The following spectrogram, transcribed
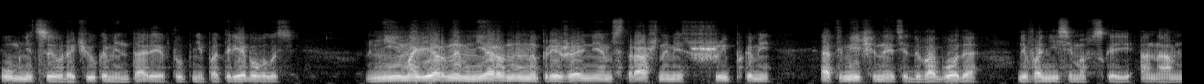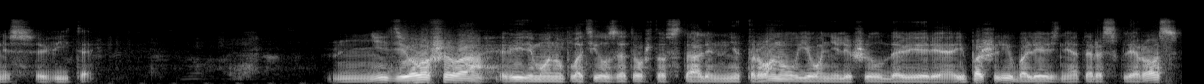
Умнице врачу комментариев тут не потребовалось. Неимоверным нервным напряжением, страшными шибками отмечены эти два года в Анисимовской анамнез Вита. Недешево, видимо, он уплатил за то, что Сталин не тронул его, не лишил доверия. И пошли болезни, атеросклероз,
